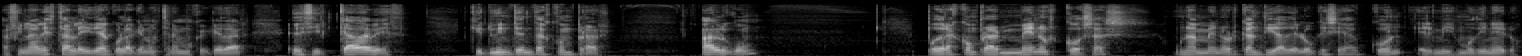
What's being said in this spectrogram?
Al final esta es la idea con la que nos tenemos que quedar. Es decir, cada vez que tú intentas comprar algo, podrás comprar menos cosas, una menor cantidad de lo que sea con el mismo dinero.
